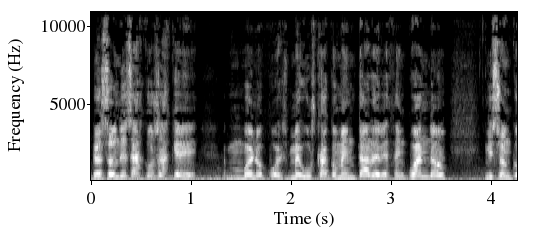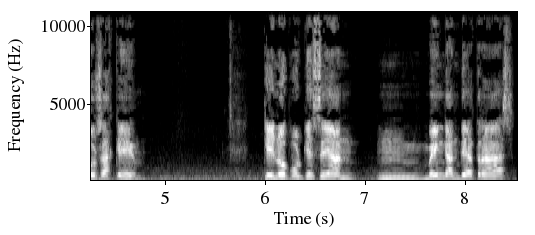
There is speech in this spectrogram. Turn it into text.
Pero son de esas cosas que, bueno, pues me gusta comentar de vez en cuando, y son cosas que, que no porque sean, mmm, vengan de atrás,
